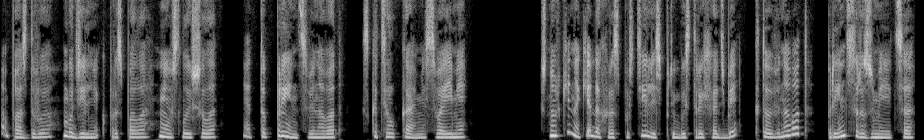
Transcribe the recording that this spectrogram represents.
Опаздываю. Будильник проспала. Не услышала. Это принц виноват с котелками своими. Шнурки на кедах распустились при быстрой ходьбе. Кто виноват? Принц, разумеется.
